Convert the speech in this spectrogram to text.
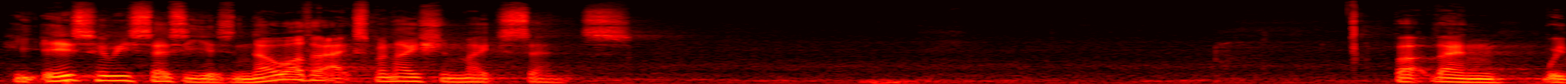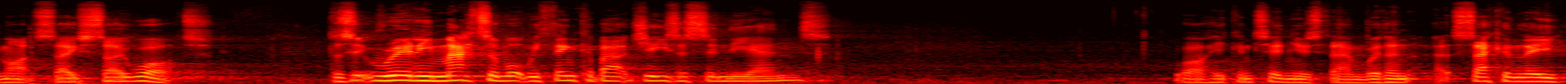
He is who he says he is. No other explanation makes sense. But then we might say, so what? Does it really matter what we think about Jesus in the end? Well, he continues then with an, uh, secondly,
